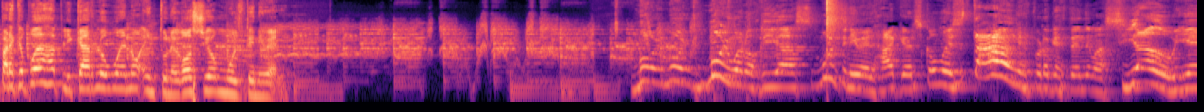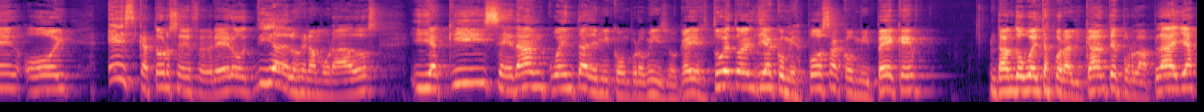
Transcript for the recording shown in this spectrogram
para que puedas aplicar lo bueno en tu negocio multinivel. Muy, muy, muy buenos días, multinivel hackers, ¿cómo están? Espero que estén demasiado bien hoy. Es 14 de febrero, Día de los Enamorados. Y aquí se dan cuenta de mi compromiso, ¿ok? Estuve todo el día con mi esposa, con mi peque, dando vueltas por Alicante, por la playa,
